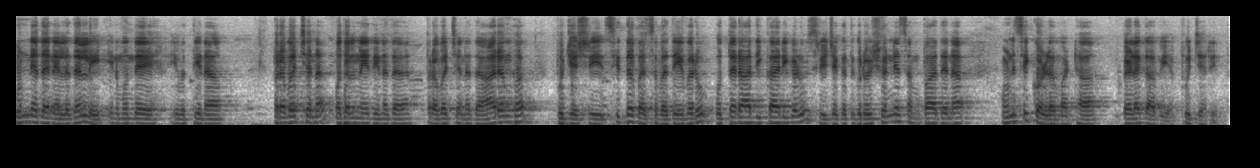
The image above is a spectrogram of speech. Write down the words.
ಪುಣ್ಯದ ನೆಲದಲ್ಲಿ ಇನ್ನು ಮುಂದೆ ಇವತ್ತಿನ ಪ್ರವಚನ, ಮೊದಲನೇ ದಿನದ ಪ್ರವಚನದ ಆರಂಭ. ಪೂಜ್ಯ ಶ್ರೀ ಸಿದ್ದಬಸವ ದೇವರು ಉತ್ತರಾಧಿಕಾರಿಗಳು, ಶ್ರೀ ಜಗದ್ಗುರು ಶೂನ್ಯ ಸಂಪಾದನಾ ಹುಣಸಿಕೊಳ್ಳ ಮಠ, ಬೆಳಗಾವಿಯ ಪೂಜ್ಯರಿಂದ.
